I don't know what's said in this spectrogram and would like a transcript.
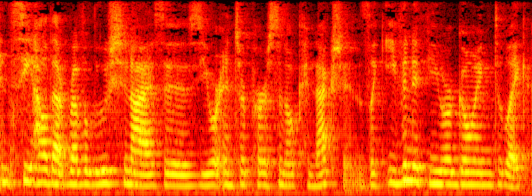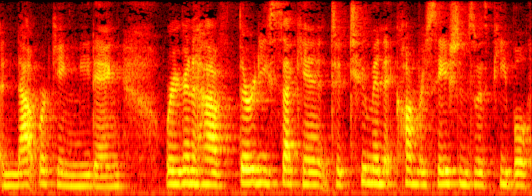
and see how that revolutionizes your interpersonal connections. Like even if you are going to like a networking meeting where you're to have 30 second to 2 minute conversations with people,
